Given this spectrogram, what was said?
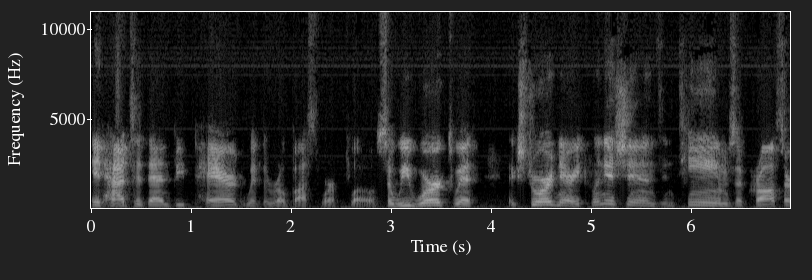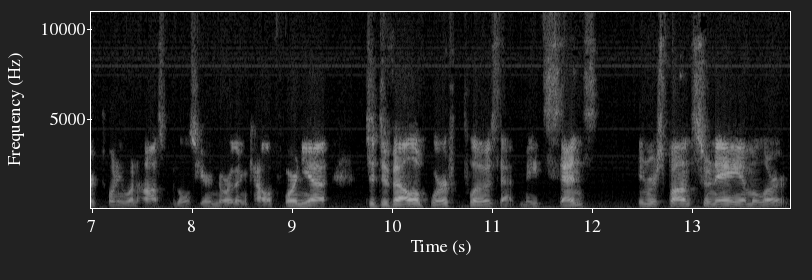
It had to then be paired with a robust workflow. So we worked with extraordinary clinicians and teams across our 21 hospitals here in Northern California to develop workflows that made sense in response to an AAM alert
